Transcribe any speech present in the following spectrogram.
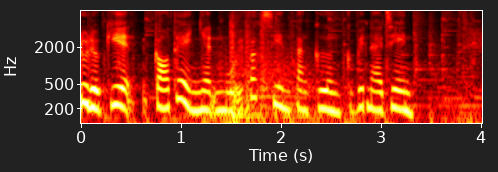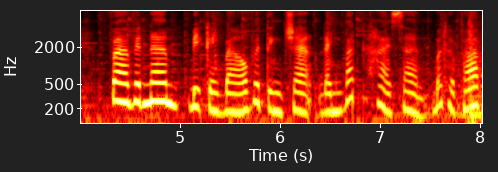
đủ điều kiện có thể nhận mũi vaccine tăng cường COVID-19. Và Việt Nam bị cảnh báo về tình trạng đánh bắt hải sản bất hợp pháp.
